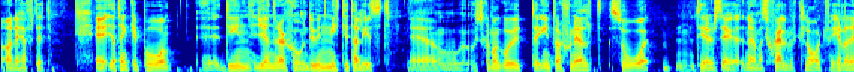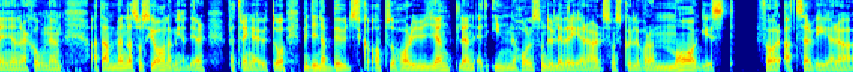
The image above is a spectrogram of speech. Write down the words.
Ja, det är häftigt. Eh, jag tänker på eh, din generation. Du är 90-talist. Eh, ska man gå ut internationellt så ter det sig närmast självklart för hela den generationen att använda sociala medier för att tränga ut. Och med dina budskap så har du ju egentligen ett innehåll som du levererar som skulle vara magiskt för att servera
